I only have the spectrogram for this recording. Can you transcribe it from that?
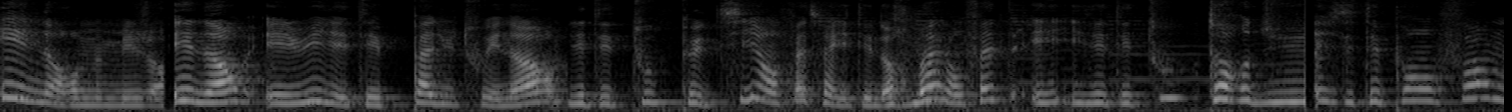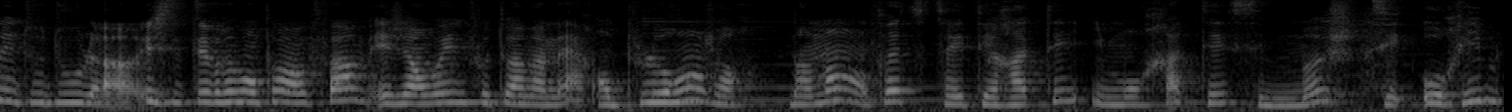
énorme, mais genre énorme. Et lui, il était pas du tout énorme. Il était tout petit en fait, enfin, il était normal en fait. Et il était tout tordu. Ils étaient pas en forme, les doudous là. Ils étaient vraiment pas en forme. Et j'ai envoyé une photo à ma mère en pleurant, genre, maman, en fait, ça a été raté. Ils m'ont raté. C'est moche, c'est horrible.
